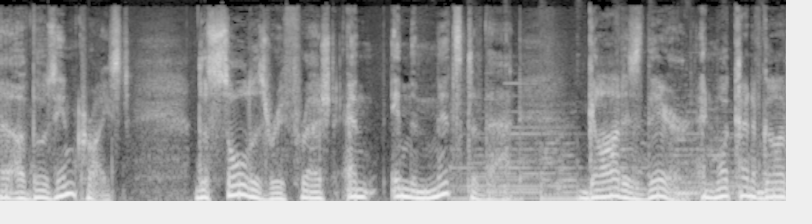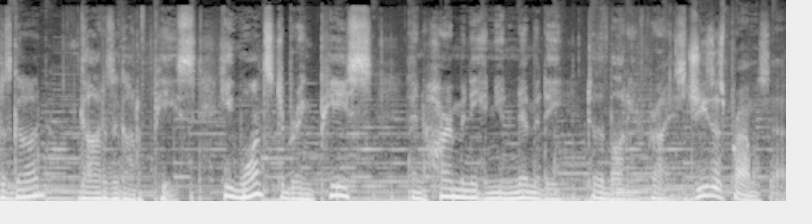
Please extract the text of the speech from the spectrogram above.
uh, of those in Christ, the soul is refreshed, and in the midst of that, God is there. And what kind of God is God? God is a God of peace. He wants to bring peace and harmony and unanimity to the body of Christ. Jesus promised that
